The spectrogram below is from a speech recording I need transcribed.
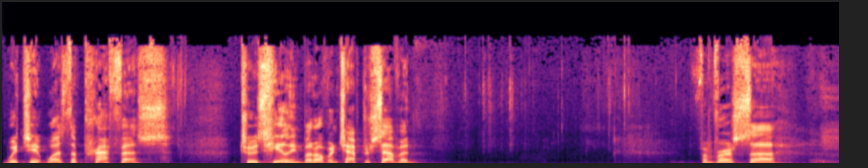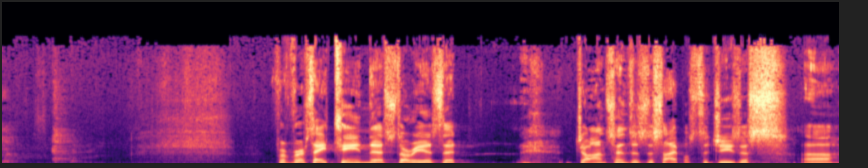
which it was the preface to his healing. But over in chapter 7, from verse, uh, from verse 18, the story is that John sends his disciples to Jesus. Uh,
